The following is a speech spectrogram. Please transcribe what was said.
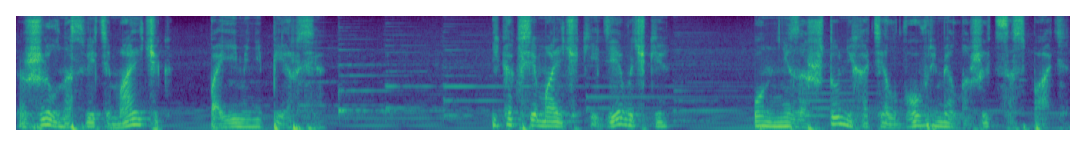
Жил на свете мальчик по имени Перси. И как все мальчики и девочки, он ни за что не хотел вовремя ложиться спать.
